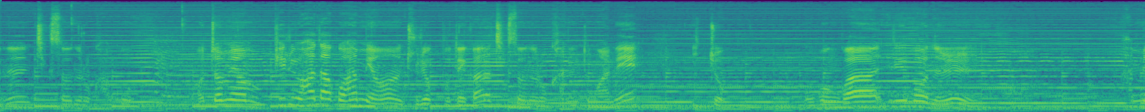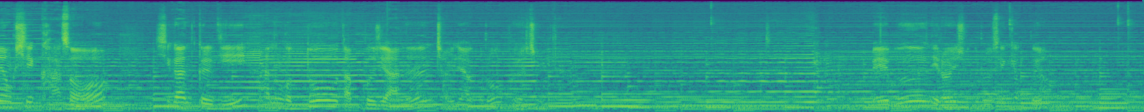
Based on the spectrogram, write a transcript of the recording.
부대는 직선으로 가고 어쩌면 필요하다고 하면 주력 부대가 직선으로 가는 동안에 이쪽 5번과 1번을 한 명씩 가서 시간 끌기 하는 것도 나쁘지 않은 전략으로 보여집니다. 자, 맵은 이런 식으로 생겼고요.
